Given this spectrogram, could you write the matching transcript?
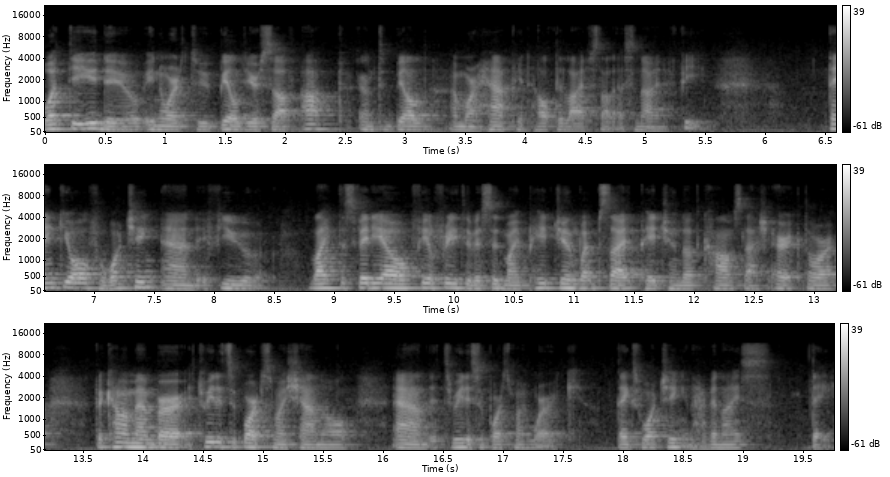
What do you do in order to build yourself up and to build a more happy and healthy lifestyle as an INFP? Thank you all for watching and if you like this video, feel free to visit my Patreon website, patreon.com slash erikthor. Become a member, it really supports my channel and it really supports my work. Thanks for watching and have a nice day.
